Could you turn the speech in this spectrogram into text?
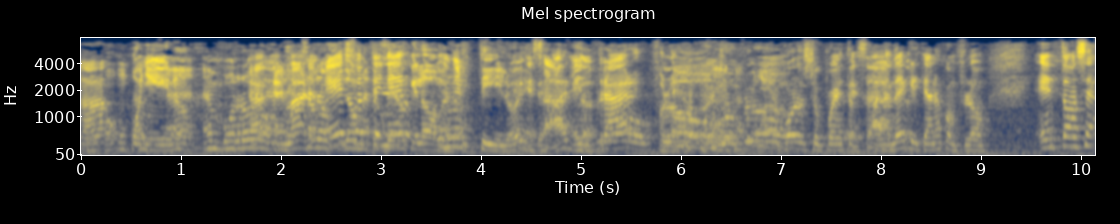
Ah. un, pollino. Eh, en burro. Ah, hermano, eso es tener un estilo, ¿viste? Exacto. Entrar, Flow, flow, flow. por supuesto, Exacto. hablando de cristianos con flow. Entonces,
